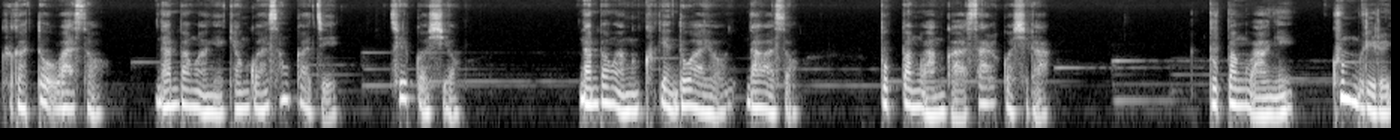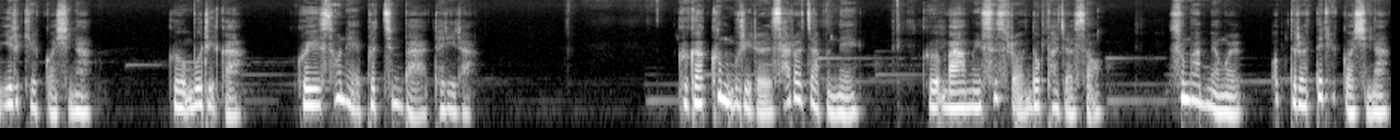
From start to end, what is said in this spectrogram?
그가 또 와서 남방왕의 견고한 성까지 칠 것이요. 남방왕은 크게 노하여 나와서 북방왕과 싸울 것이라. 북방왕이 큰 무리를 일으킬 것이나 그 무리가 그의 손에 붙임 바 되리라. 그가 큰 무리를 사로잡으네 그 마음이 스스로 높아져서 수만 명을 엎드려 때릴 것이나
